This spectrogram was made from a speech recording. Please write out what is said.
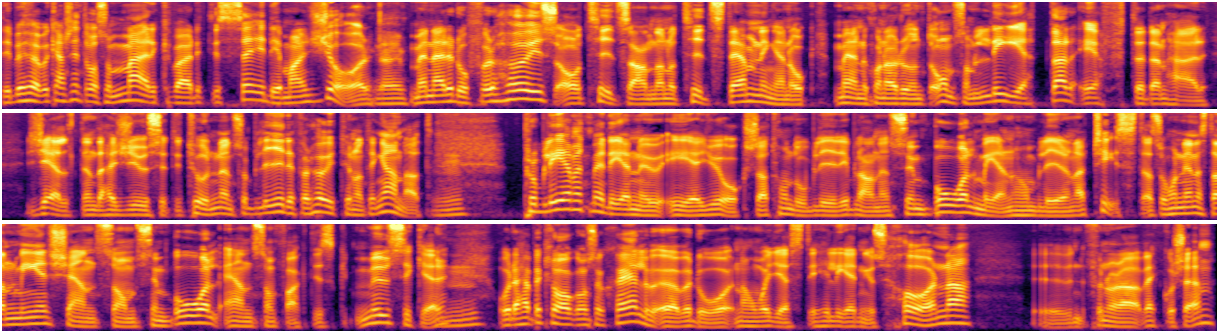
Det behöver kanske inte vara så märkvärdigt i sig det man gör, men när det då förhöjs av tidsandan och tidsstämningen och människorna runt om som letar efter den här hjälten, det här ljuset i tunneln, så blir det förhöjt till någonting annat. Problemet med det nu är ju också att hon då blir ibland en symbol mer än hon blir en artist. Alltså hon är nästan mer känd som symbol än som faktisk musiker. Och det här beklagar hon sig själv över då när hon var gäst i Helenius hörna för några veckor sedan.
